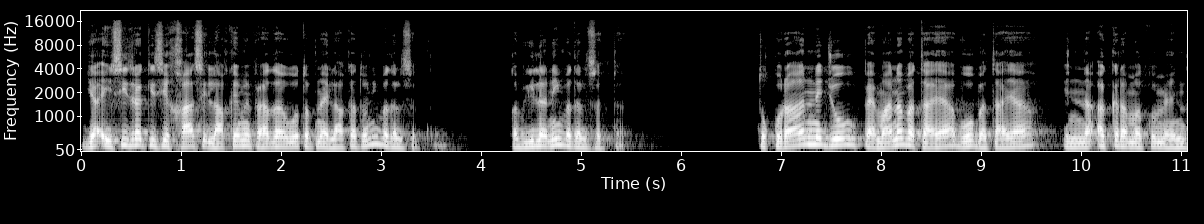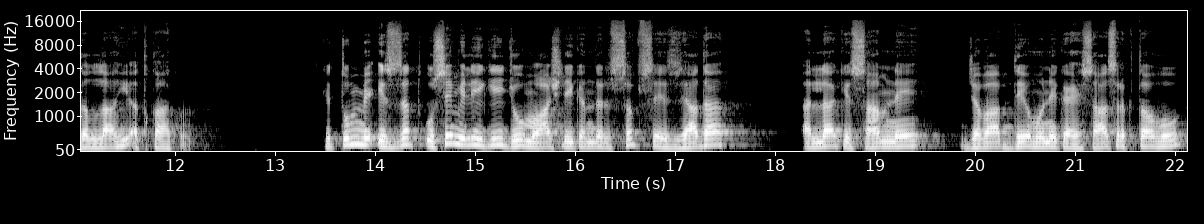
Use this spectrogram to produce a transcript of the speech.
یا اسی طرح کسی خاص علاقے میں پیدا ہو تو اپنا علاقہ تو نہیں بدل سکتا۔ قبیلہ نہیں بدل سکتا۔ تو قرآن نے جو پیمانہ بتایا، وہ بتایا، ان اکرمکم عند اللہ اطقاکم کہ تم میں عزت اسے ملے گی جو معاشرے کے اندر سب سے زیادہ اللہ کے سامنے جواب دہ ہونے کا احساس رکھتا ہو،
